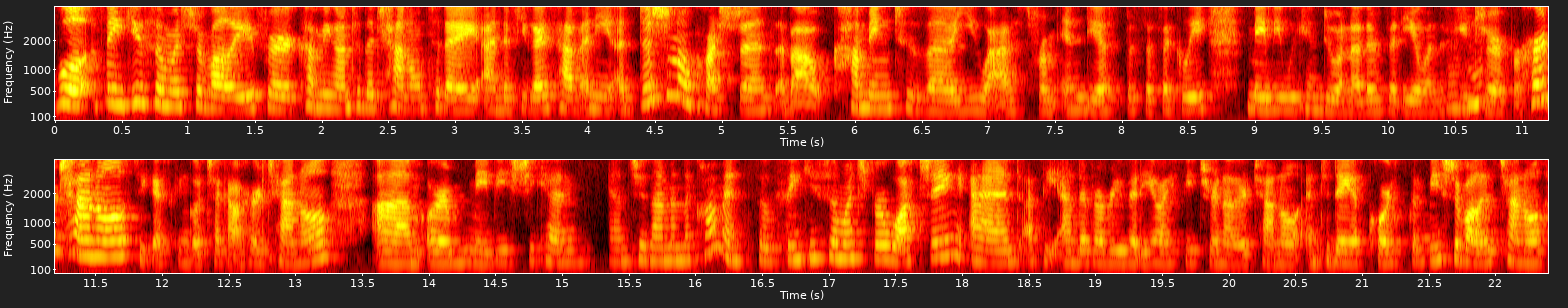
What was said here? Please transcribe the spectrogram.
well, thank you so much, Shivali, for coming onto the channel today. And if you guys have any additional questions about coming to the US from India specifically, maybe we can do another video in the Mhm. future for her channel. So you guys can go check out her channel. Um, or maybe she can answer them in the comments. So thank you so much for watching. And at the end of every video, I feature another channel. And today, of course, is going to be Shivali's channel.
